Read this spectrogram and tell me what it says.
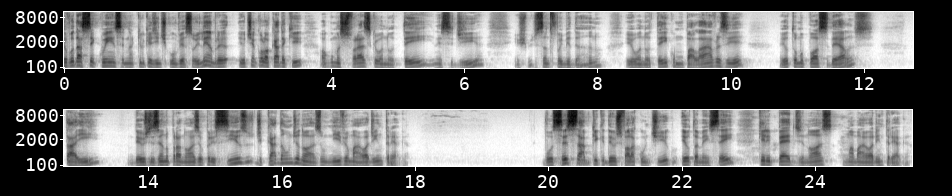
eu vou dar sequência naquilo que a gente conversou. E lembra, eu tinha colocado aqui algumas frases que eu anotei nesse dia, e o Espírito Santo foi me dando, eu anotei como palavras e eu tomo posse delas. Está aí, Deus dizendo para nós: eu preciso de cada um de nós um nível maior de entrega. Você sabe o que Deus fala contigo, eu também sei, que Ele pede de nós uma maior entrega.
